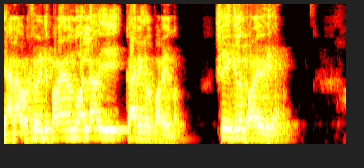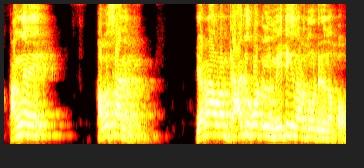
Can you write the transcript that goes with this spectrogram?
ഞാൻ അവർക്ക് വേണ്ടി പറയാനൊന്നും അല്ല ഈ കാര്യങ്ങൾ പറയുന്നത്. പക്ഷേ എങ്കിലും പറയുകയാണ്. അങ്ങനെ അവസാനം എറണാകുളം താജ് ഹോട്ടലിൽ മീറ്റിംഗ് നടന്നുകൊണ്ടിരുന്നപ്പോൾ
